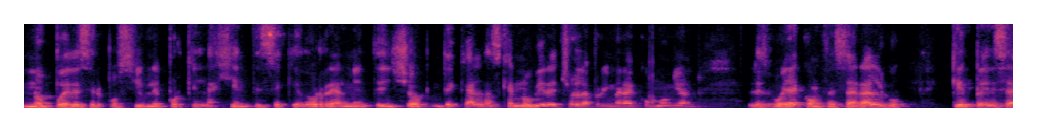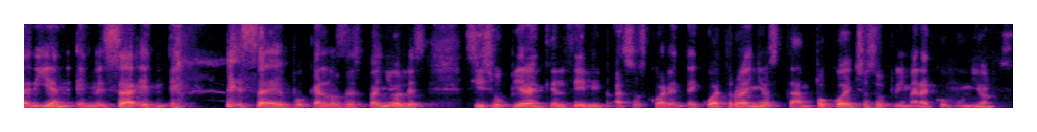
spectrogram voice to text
No puede ser posible porque la gente se quedó realmente en shock de que Alaska no hubiera hecho la primera comunión. Les voy a confesar algo. ¿Qué pensarían en esa, esa época los españoles si supieran que el Philip a sus 44 años tampoco ha hecho su primera comunión?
